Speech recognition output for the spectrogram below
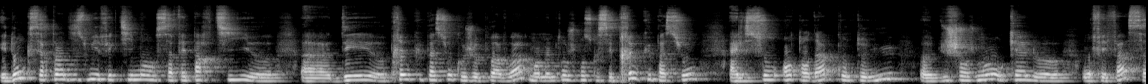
Et donc certains disent oui, effectivement, ça fait partie des préoccupations que je peux avoir, mais en même temps, je pense que ces préoccupations, elles sont entendables compte tenu du changement auquel on fait face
